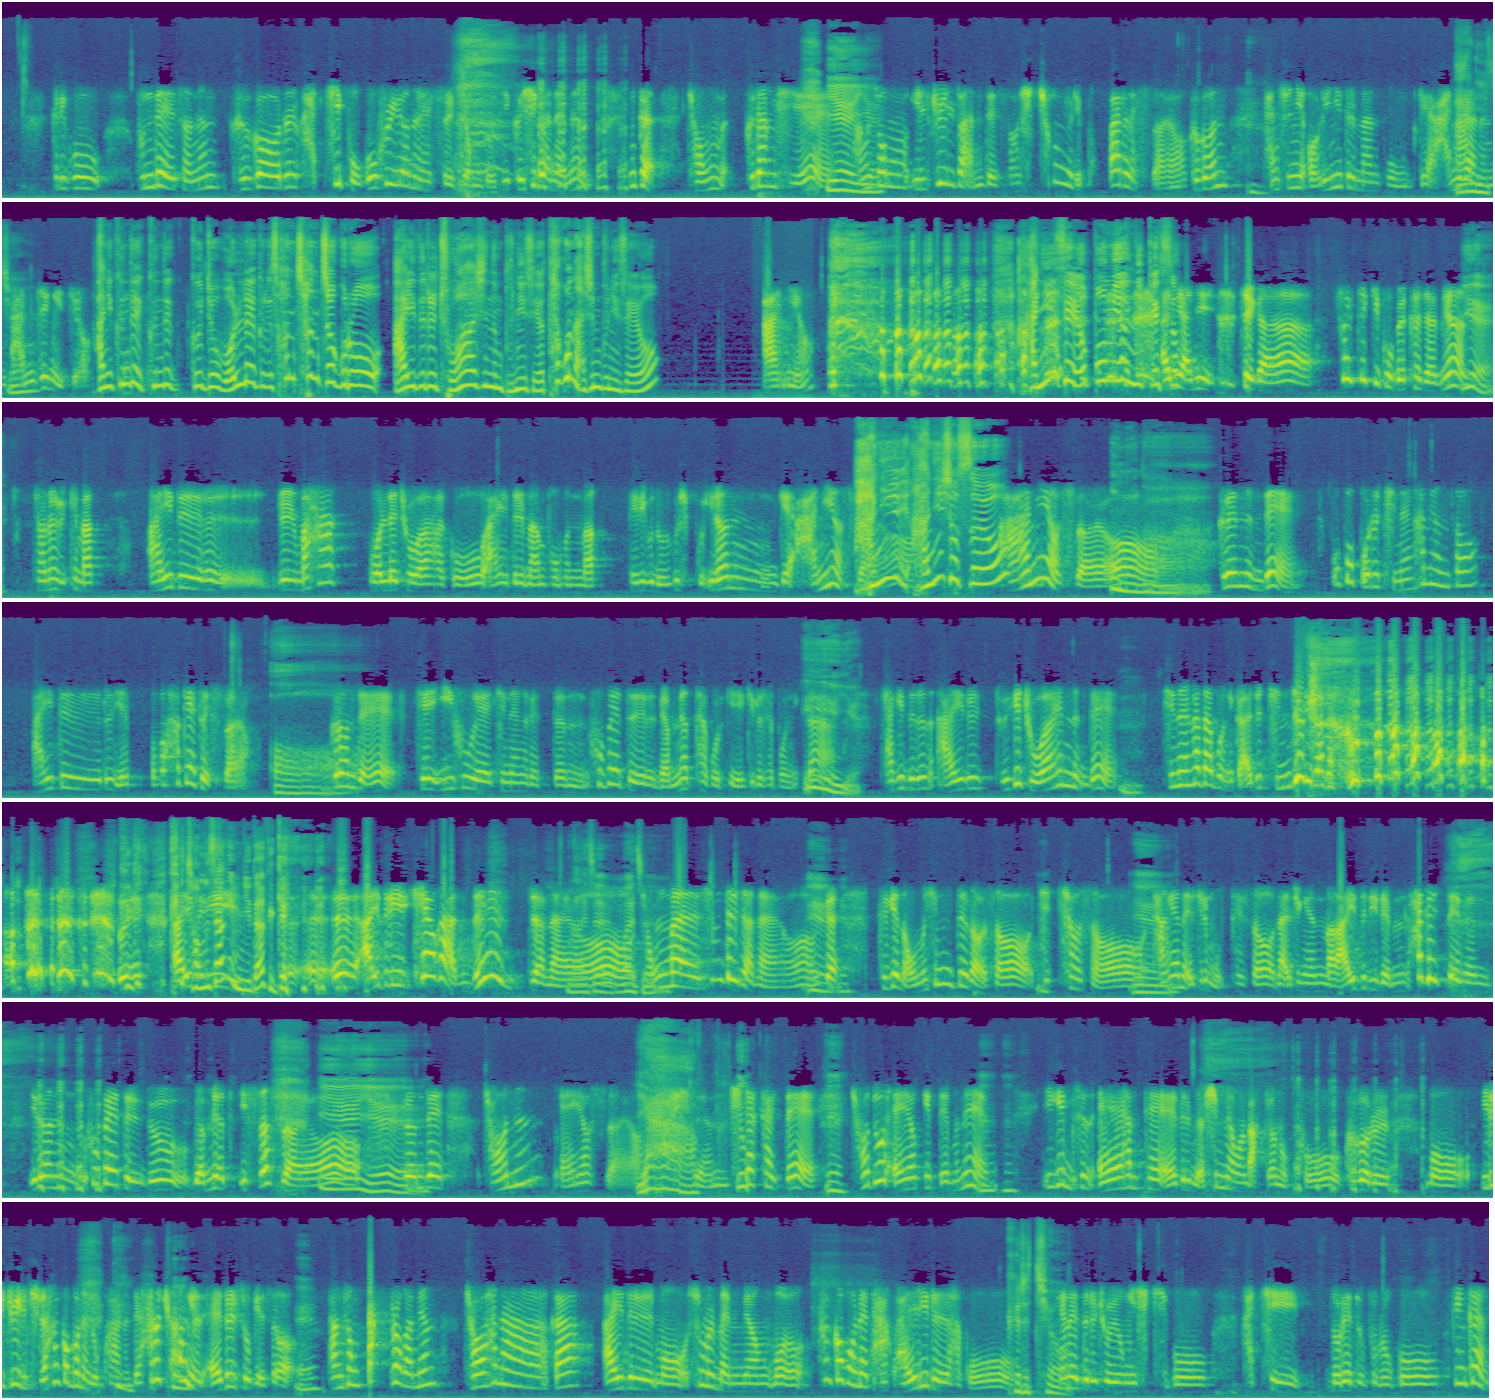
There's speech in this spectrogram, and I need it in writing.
그리고 군대에서는 그거를 같이 보고 훈련을 했을 정도지 그 시간에는 그러니까 정말 그 당시에 예, 예. 방송 일주일도 안 돼서 시청률이 폭발을 했어요. 그건 단순히 어린이들만 본 게 아니라는 아니죠. 반증이죠. 아니 근데 근데 그 저 원래 그 선천적으로 아이들을 좋아하시는 분이세요? 타고나신 분이세요? 아니요. 아니세요? 뽀미 언니께서? 아니 아니 제가 솔직히 고백하자면 예. 저는 이렇게 막 아이들을 막 원래 좋아하고 아이들만 보면 막 데리고 놀고 싶고 이런 게 아니었어요. 아니 아니셨어요? 아니었어요. 어머나. 그랬는데 뽀뽀뽀를 진행하면서 아이들을 예뻐하게 됐어요. 어. 그런데 제 이후에 진행을 했던 후배들 몇몇하고 이렇게 얘기를 해보니까 예, 예. 자기들은 아이를 되게 좋아했는데 음. 진행하다 보니까 아주 진저리가 나고 왜 그게, 그게 정상입니다. 그게. 아이들이 케어가 안 되잖아요. 맞아요, 맞아요. 정말 힘들잖아요. 예, 그러니까 예. 그게 너무 힘들어서 지쳐서 예. 당해내지를 못해서 나중엔 막 아이들이라면 학을 때는 이런 후배들도 몇몇 있었어요. 예, 예. 그런데 저는 애였어요. 야. 시작할 때 예. 저도 애였기 때문에 예, 예. 이게 무슨 애한테 애들 몇십 명을 맡겨놓고 그거를 뭐 일주일치를 한꺼번에 놓고 하는데 하루 종일 애들 속에서 예. 방송 딱 들어가면 저 하나가 아이들 뭐 스물 몇 명 뭐 한꺼번에 다 관리를 하고 그렇죠. 걔네들을 조용히 시키고 같이 노래도 부르고 그러니까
